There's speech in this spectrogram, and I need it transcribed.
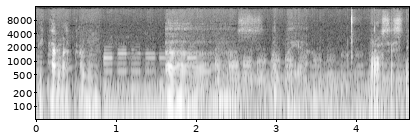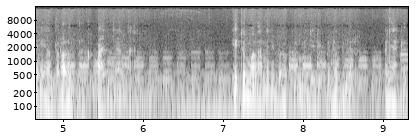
dikarenakan uh, apa ya prosesnya yang terlalu berkepanjangan itu malah menyebabkan menjadi benar-benar penyakit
